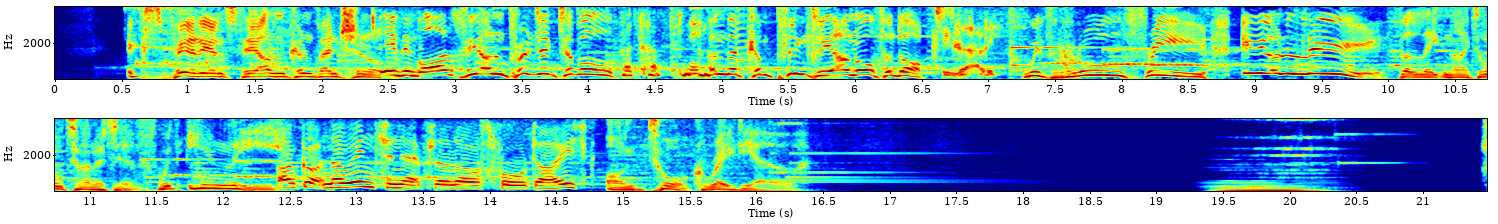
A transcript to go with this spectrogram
Experience the unconventional, Evening, boss. the unpredictable, and the completely unorthodox. Exactly. With rule free Iain Lee. The late night alternative with Iain Lee I've got no internet for the last four days. on talkRADIO.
